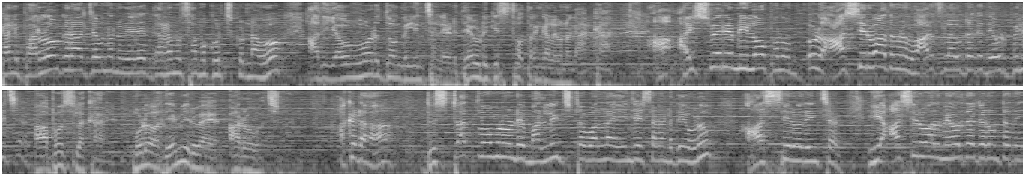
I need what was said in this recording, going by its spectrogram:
కానీ పరలోక రాజ్యంలో నువ్వు ఏదైతే ధనము సమకూర్చుకున్నావో అది ఎవడు దొంగిలించలేడు. దేవుడికి స్తోత్రం కలుగును గాక ఆ ఐశ్వర్యం నీ లోపల దేవుడు ఆశీర్వాదం వారసులు అవుటాక దేవుడు పిలిచాడు. ఆపోసుల కార్యం. మూడో ఇరవై ఆరో వచ్చిన అక్కడ దుష్టత్వం నుండి మళ్ళించటం వలన ఏం చేశాడంటే దేవుడు ఆశీర్వదించాడు. ఈ ఆశీర్వాదం ఎవరి దగ్గర ఉంటుంది?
